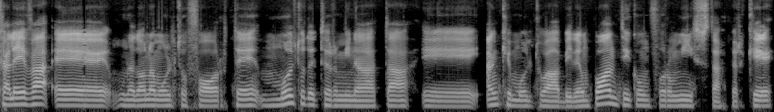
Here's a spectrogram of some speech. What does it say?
Caleva è una donna molto forte, molto determinata e anche molto abile, un po' anticonformista perché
